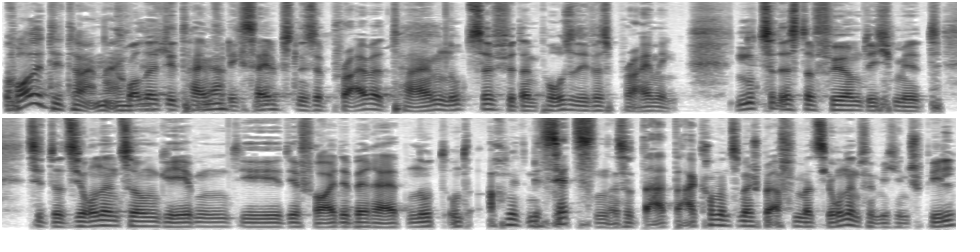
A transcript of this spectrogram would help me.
Quality Time eigentlich. Quality Time ja. für dich selbst und diese Private Time nutze für dein positives Priming. Nutze das dafür, um dich mit Situationen zu umgeben, die dir Freude bereiten und auch mit, mit Sätzen. Also da, da kommen zum Beispiel Affirmationen für mich ins Spiel.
